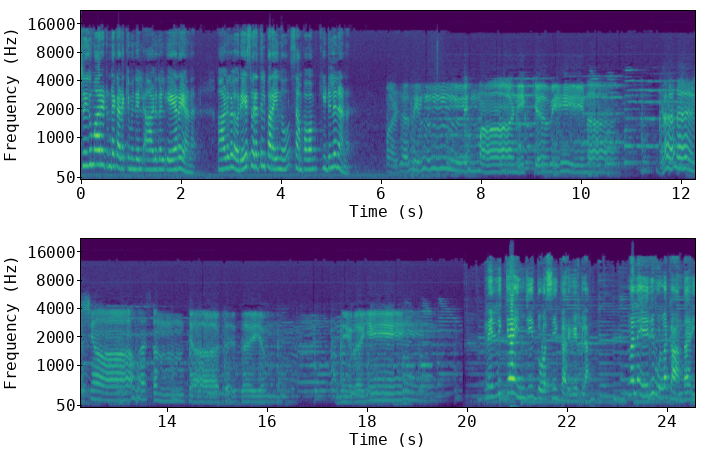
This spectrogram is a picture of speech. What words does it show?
ശ്രീകുമാരേട്ടന്റെ കടയ്ക്ക് മുന്നിൽ ആളുകൾ ഏറെയാണ്. ആളുകൾ ഒരേ സ്വരത്തിൽ പറയുന്നു സംഭവം കിടിലനാണ്. മാണിക്യ ഘനശ്യാമസന്ധ്യാഹൃദയം നിറയേ നെല്ലിക്ക ഇഞ്ചി തുളസി കറിവേപ്പില. നല്ല എരിവുള്ള കാന്താരി.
